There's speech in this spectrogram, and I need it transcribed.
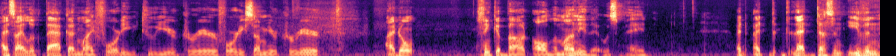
as I look back on my 42 year career, 40 some year career, I don't think about all the money that was made. I, I, that doesn't even,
